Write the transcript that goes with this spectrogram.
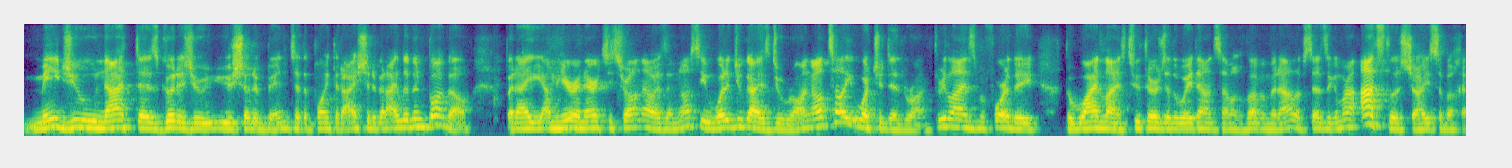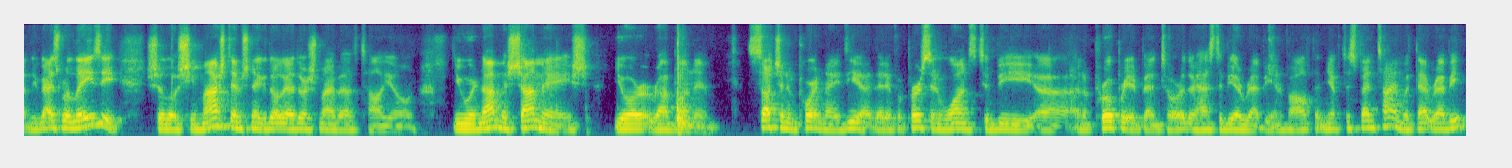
made you not as good as you, you should have been to the point that I should have been? I live in Bavel, but I, I'm here in Eretz Yisrael now as a Nasi. What did you guys do wrong? I'll tell you what you did wrong. Three lines before the, the wide lines, two thirds of the way down, Samach Vav Aleph says the Gemara, You guys were lazy. You were not Meshamesh, your Rabbanim such an important idea that if a person wants to be uh, an appropriate bentor, there has to be a rebbe involved, and you have to spend time with that rebbe.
